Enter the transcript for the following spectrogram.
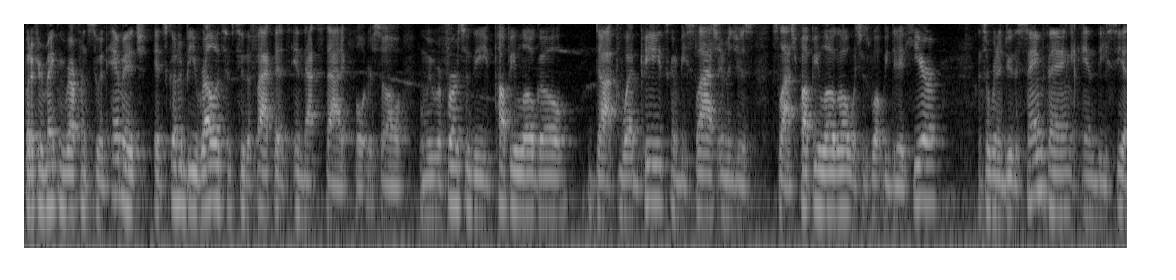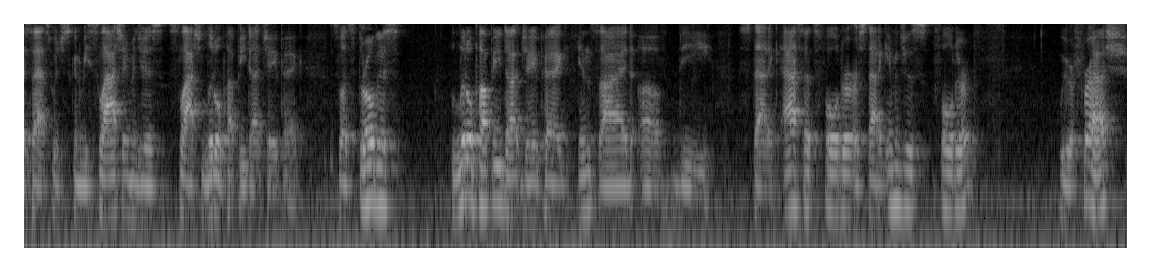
But if you're making reference to an image, it's going to be relative to the fact that it's in that static folder. So when we refer to the puppy logo .webp, it's going to be slash images slash puppy logo, which is what we did here. And so we're going to do the same thing in the CSS, which is going to be slash images slash littlepuppy.jpg. So let's throw this littlepuppy.jpg inside of the static assets folder or static images folder. We refresh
